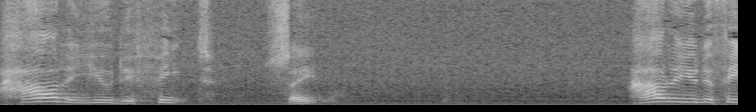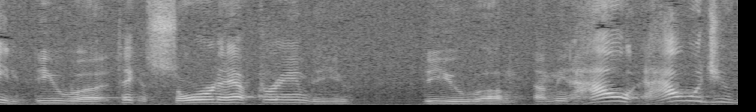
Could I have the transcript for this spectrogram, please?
How do you defeat Satan? How do you defeat him? Do you uh, take a sword after him? Do you, do you um, I mean, how, how would you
